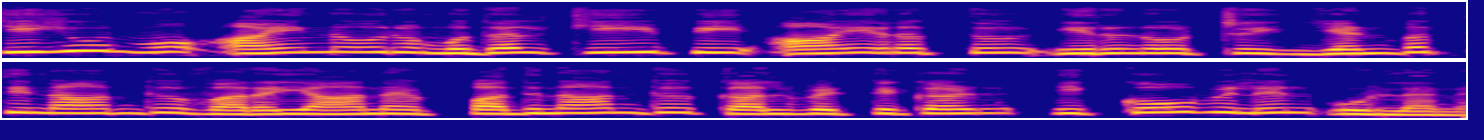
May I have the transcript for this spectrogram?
கியூன்மு ஐநூறு முதல் கிபி ஆயிரத்து இருநூற்று எண்பத்தி நான்கு வரையான பதினான்கு கல்வெட்டுகள் இக்கோவிலில் உள்ளன.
